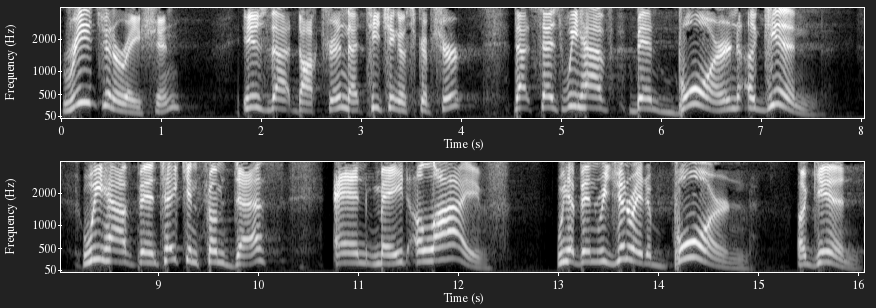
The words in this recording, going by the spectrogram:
Regeneration is that doctrine, that teaching of Scripture, that says we have been born again. We have been taken from death and made alive. We have been regenerated, born again.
